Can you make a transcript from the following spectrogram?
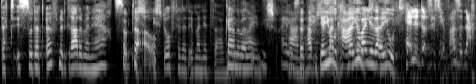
Das ist so, das öffnet gerade mein Herz total. Ich, ich durfte das immer nicht sagen. Karneval, Nein, ich weiß Karneval. das. Habe ich Ja, immer gut, Karneval gut, gesagt. gut. Helen, das ist hier Fasenacht.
